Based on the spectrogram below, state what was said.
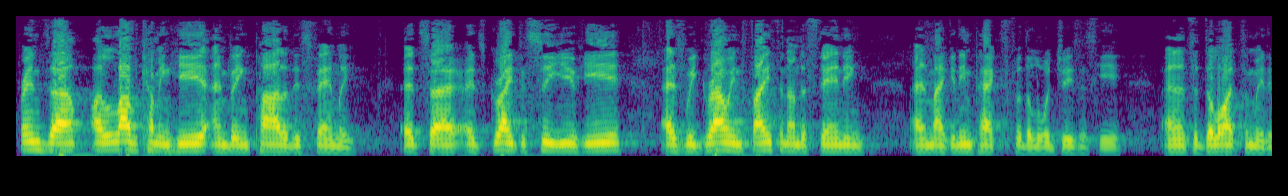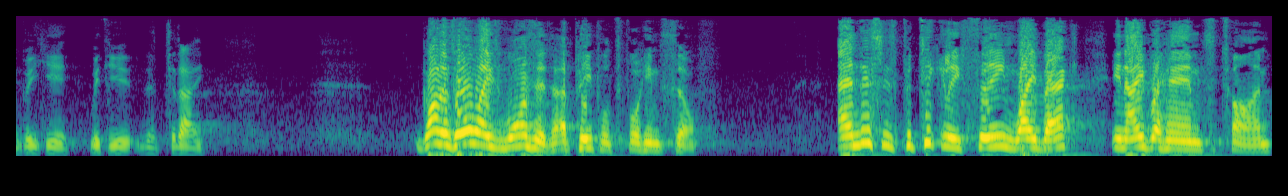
Friends, uh, I love coming here and being part of this family. It's, uh, it's great to see you here as we grow in faith and understanding and make an impact for the Lord Jesus here. And it's a delight for me to be here with you today. God has always wanted a people for himself. And this is particularly seen way back in Abraham's time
